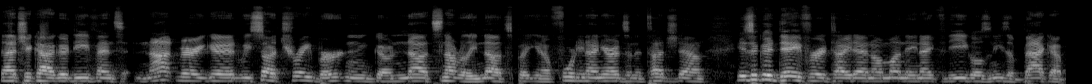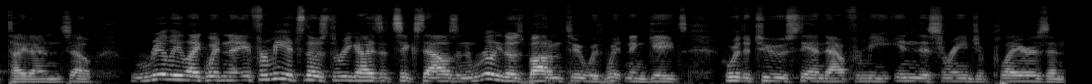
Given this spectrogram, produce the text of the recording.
That Chicago defense, not very good. We saw Trey Burton go nuts. Not really nuts, but, you know, 49 yards and a touchdown is a good day for a tight end on Monday night for the Eagles, and he's a backup tight end. So, really like Witten. For me, it's those three guys at 6,000, and really those bottom two with Witten and Gates, who are the two who stand out for me in this range of players. And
